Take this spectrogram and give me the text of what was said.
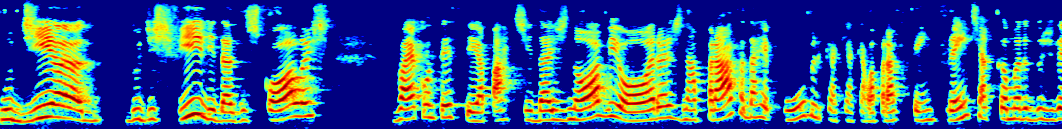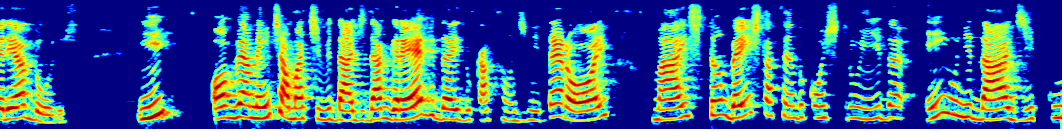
no dia do desfile das escolas. Vai acontecer a partir das 9 horas na Praça da República, que é aquela praça que tem em frente à Câmara dos Vereadores. E, obviamente, é uma atividade da greve da educação de Niterói, mas também está sendo construída em unidade com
